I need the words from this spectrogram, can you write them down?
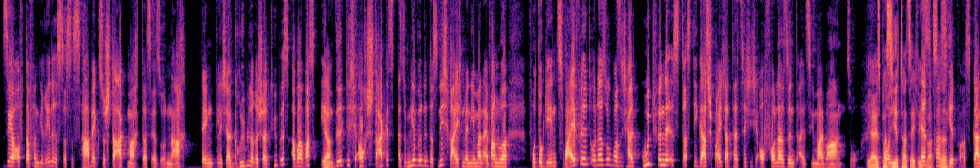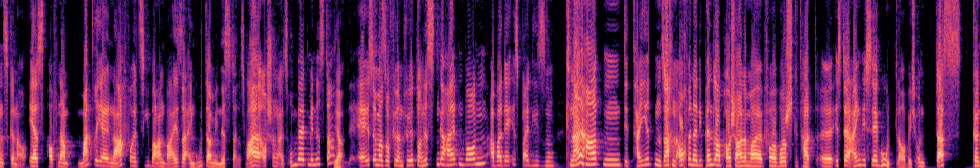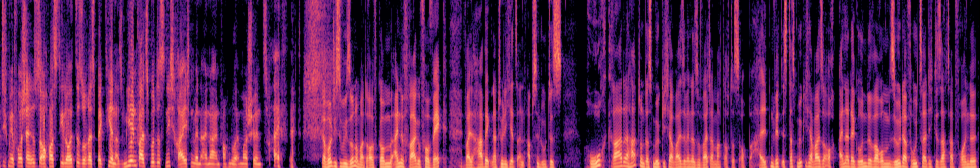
sehr oft davon die Rede ist, dass es Habeck so stark macht, dass er so nach nachdenklicher, grüblerischer Typ ist, aber was eben ja. wirklich auch stark ist, also mir würde das nicht reichen, wenn jemand einfach nur fotogen zweifelt oder so. Was ich halt gut finde, ist, dass die Gasspeicher tatsächlich auch voller sind, als sie mal waren. So. Ja, es passiert Und tatsächlich es was. Es ne? passiert ne? was, ganz genau. Er ist auf einer materiell nachvollziehbaren Weise ein guter Minister. Das war er auch schon als Umweltminister. Ja. Er ist immer so für einen Feuilletonisten gehalten worden, aber der ist bei diesen knallharten, detaillierten Sachen, auch wenn er die Pendlerpauschale mal verwurstelt hat, äh, ist er eigentlich sehr gut, glaube ich. Und das könnte ich mir vorstellen, ist auch, was die Leute so respektieren. Also mir jedenfalls würde es nicht reichen, wenn einer einfach nur immer schön zweifelt. Da wollte ich sowieso nochmal drauf kommen. Eine Frage vorweg, weil Habeck natürlich jetzt ein absolutes hoch gerade hat und das möglicherweise, wenn er so weitermacht, auch das auch behalten wird. Ist das möglicherweise auch einer der Gründe, warum Söder frühzeitig gesagt hat, Freunde,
